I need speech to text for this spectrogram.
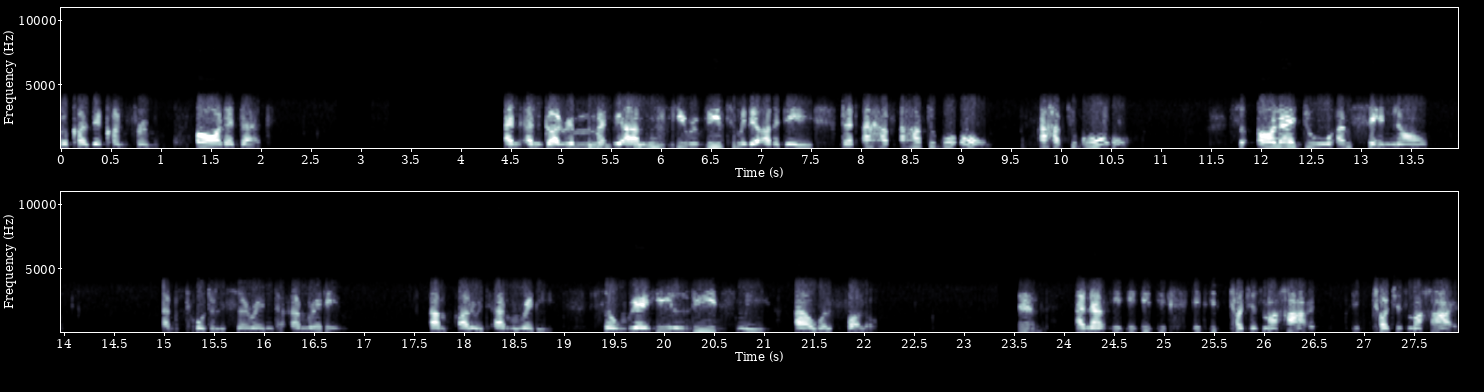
because they confirm all of that. And and God rem- um, He revealed to me the other day that I have I have to go. I have to go. So all I do, I'm saying no. I'm totally surrender. I'm ready. I'm already. I'm ready. So where He leads me, I will follow. And and it, it, it it it touches my heart. It touches my heart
